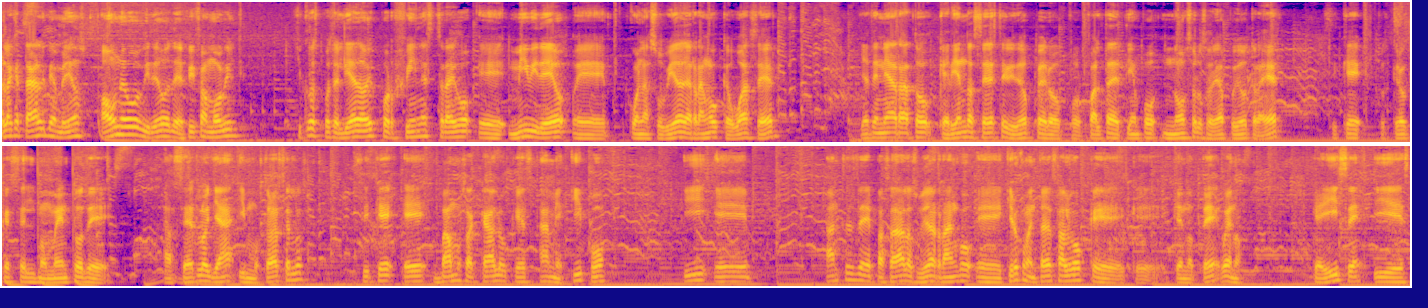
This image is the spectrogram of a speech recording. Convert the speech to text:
Hola, ¿qué tal? Bienvenidos a un nuevo video de FIFA Móvil. Chicos, pues el día de hoy por fin les traigo eh, mi video eh, con la subida de rango que voy a hacer. Ya tenía rato queriendo hacer este video, pero por falta de tiempo no se los había podido traer. Así que pues creo que es el momento de hacerlo ya y mostrárselos. Así que eh, vamos acá a lo que es a mi equipo. Y antes de pasar a la subida de rango, quiero comentarles algo que, que noté. Bueno, que hice y es,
